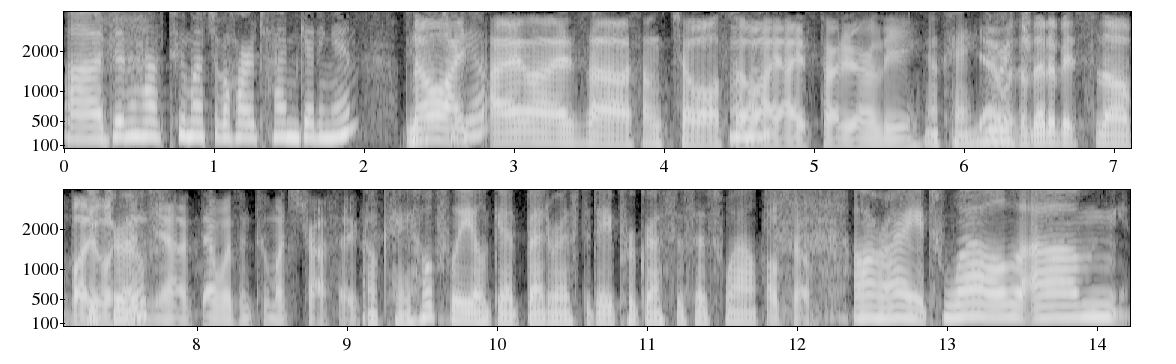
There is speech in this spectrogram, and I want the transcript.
uh, didn't have too much of a hard time getting in? No, I, I as uh, Songcho also mm-hmm. I, I started early. Okay, yeah, it was a little bit slow, but it wasn't. Drove? Yeah, there wasn't too much traffic. Okay, hopefully it'll get better as the day progresses as well. Hope so. All right. Well. Um,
